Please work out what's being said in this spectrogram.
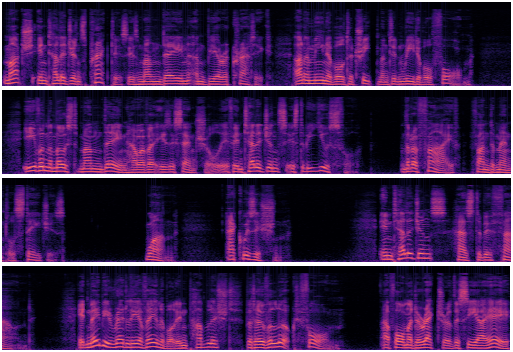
Much intelligence practice is mundane and bureaucratic, unamenable to treatment in readable form. Even the most mundane, however, is essential if intelligence is to be useful. There are five fundamental stages. 1. Acquisition. Intelligence has to be found. It may be readily available in published but overlooked form. A former director of the CIA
